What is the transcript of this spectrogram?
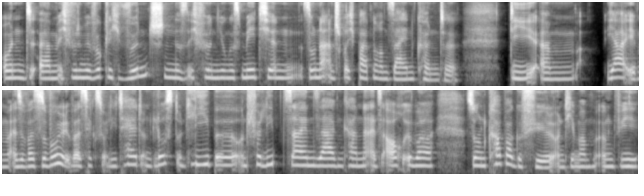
Und ähm, ich würde mir wirklich wünschen, dass ich für ein junges Mädchen so eine Ansprechpartnerin sein könnte, die ähm, ja, eben, also was sowohl über Sexualität und Lust und Liebe und Verliebtsein sagen kann, als auch über so ein Körpergefühl und jemandem irgendwie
